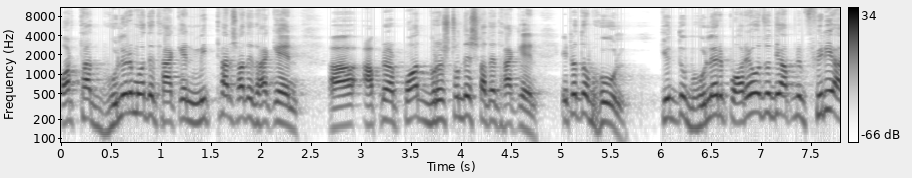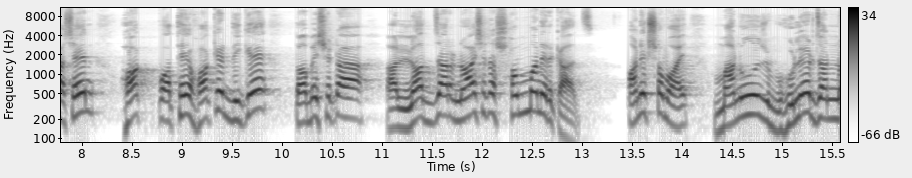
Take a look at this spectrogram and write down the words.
অর্থাৎ ভুলের মধ্যে থাকেন, মিথ্যার সাথে থাকেন আপনার পথ ভ্রষ্টদের সাথে থাকেন, এটা তো ভুল। কিন্তু ভুলের পরেও যদি আপনি ফিরে আসেন, হক পথে, হকের দিকে, তবে সেটা লজ্জার নয়, সেটা সম্মানের কাজ। অনেক সময় মানুষ ভুলের জন্য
